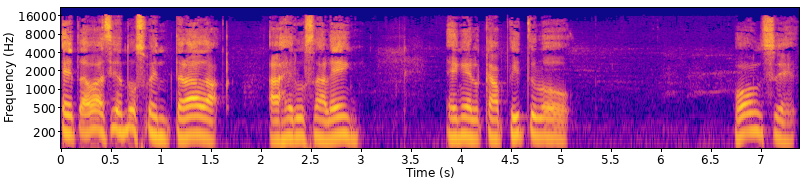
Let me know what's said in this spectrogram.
estaba haciendo su entrada a Jerusalén, en el capítulo 11,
